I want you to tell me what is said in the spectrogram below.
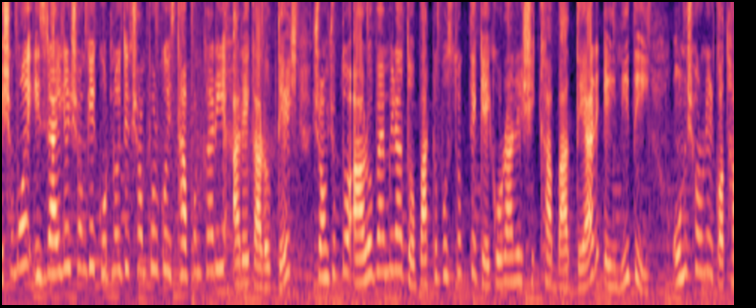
এ সময় ইসরায়েলের সঙ্গে কূটনৈতিক সম্পর্ক স্থাপনকারী আরেক আরব দেশ, সংযুক্ত আরব আমিরাতও পাঠ্যপুস্তক থেকে কোরআনের শিক্ষা বাদ দেওয়ার এই নীতি অনুসরণের কথা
